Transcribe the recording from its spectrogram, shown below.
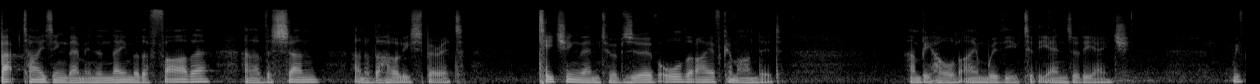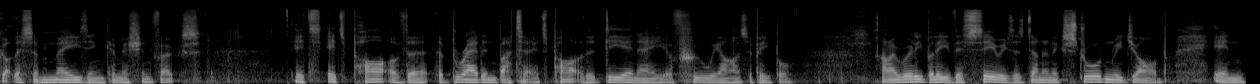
baptizing them in the name of the Father and of the Son and of the Holy Spirit, teaching them to observe all that I have commanded and behold, I am with you to the ends of the age. We've got this amazing commission, folks. It's, it's part of the, the bread and butter, it's part of the DNA of who we are as a people. And I really believe this series has done an extraordinary job in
